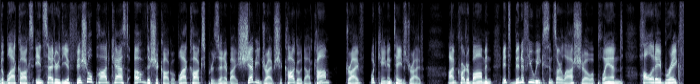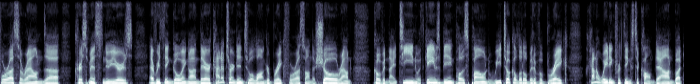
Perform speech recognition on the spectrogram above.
to Blackhawks Insider, the official podcast of the Chicago Blackhawks, presented by ChevyDriveChicago.com. Drive what Kane and Toews drive. I'm Carter Baum, and it's been a few weeks since our last show. A planned holiday break for us around uh, Christmas, New Year's, everything going on there kind of turned into a longer break for us on the show around COVID 19 with games being postponed. We took a little bit of a break, kind of waiting for things to calm down, but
